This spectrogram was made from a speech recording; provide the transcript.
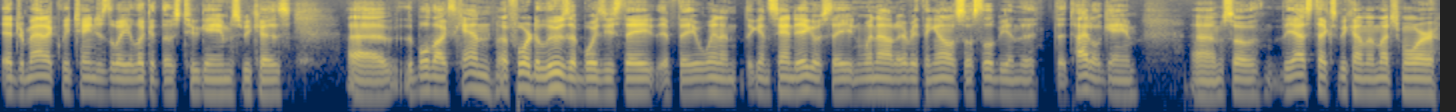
it dramatically changes the way you look at those two games because uh, the Bulldogs can afford to lose at Boise State if they win against San Diego State and win out everything else. They'll still be in the, the title game. Um, so the Aztecs become a much more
